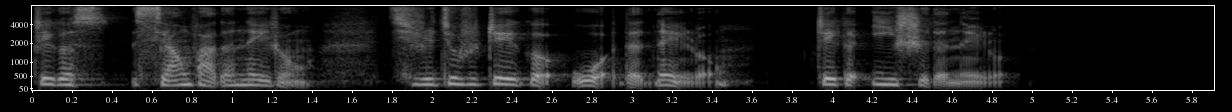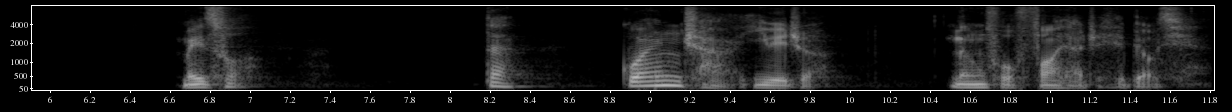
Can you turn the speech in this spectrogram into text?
这个想法的内容，其实就是这个我的内容，这个意识的内容。没错，但观察意味着能否放下这些标签。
